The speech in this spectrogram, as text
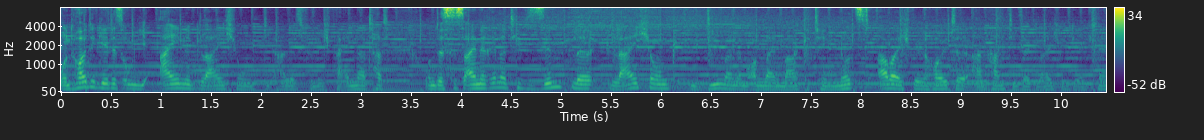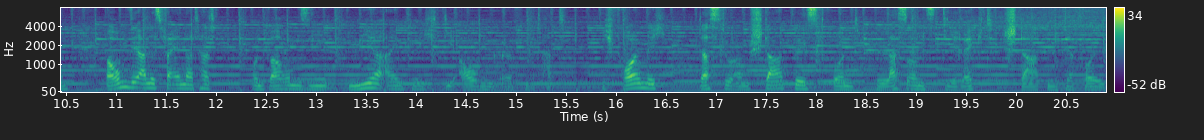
Und heute geht es um die eine Gleichung, die alles für mich verändert hat. Und es ist eine relativ simple Gleichung, die man im Online-Marketing nutzt. Aber ich will heute anhand dieser Gleichung dir erklären, warum sie alles verändert hat und warum sie mir eigentlich die Augen geöffnet hat. Ich freue mich, dass du am Start bist und lass uns direkt starten mit der Folge.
